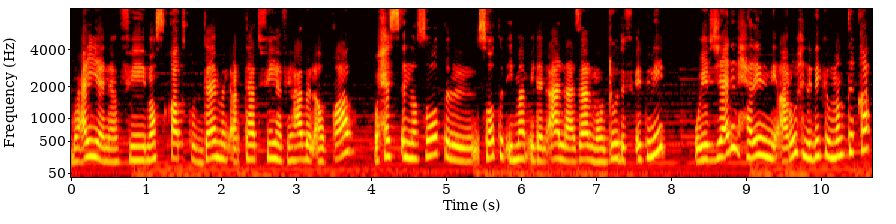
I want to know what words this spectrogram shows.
معينة في مسقط كنت دائما أرتاد فيها في هذا الأوقات. وأحس إن صوت صوت الإمام إلى الآن لا زال موجود في إذني. ويرجع لي الحنين إني أروح لذيك المنطقة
